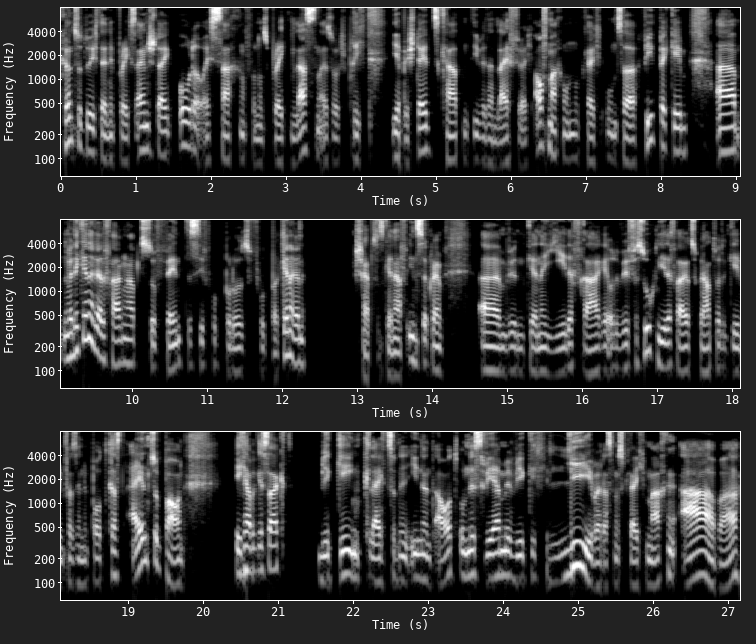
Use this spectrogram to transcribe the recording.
Könnt ihr durch deine Breaks einsteigen oder euch Sachen von uns breaken lassen. Also sprich, ihr bestellt Karten, die wir dann live für euch aufmachen und gleich unser Feedback geben. Ähm, wenn ihr generell Fragen habt zu Fantasy Football oder zu Football generell, schreibt uns gerne auf Instagram. Ähm, würden gerne jede Frage oder wir versuchen jede Frage zu beantworten, gegebenenfalls in den Podcast einzubauen. Ich habe gesagt, wir gehen gleich zu den In and Out und es wäre mir wirklich lieber, dass wir es gleich machen, aber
